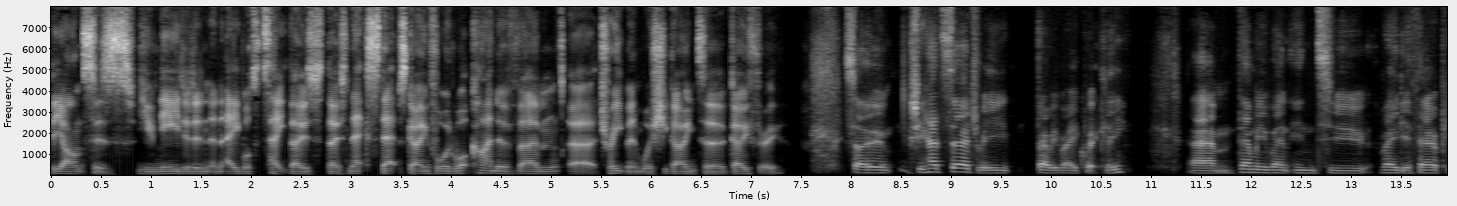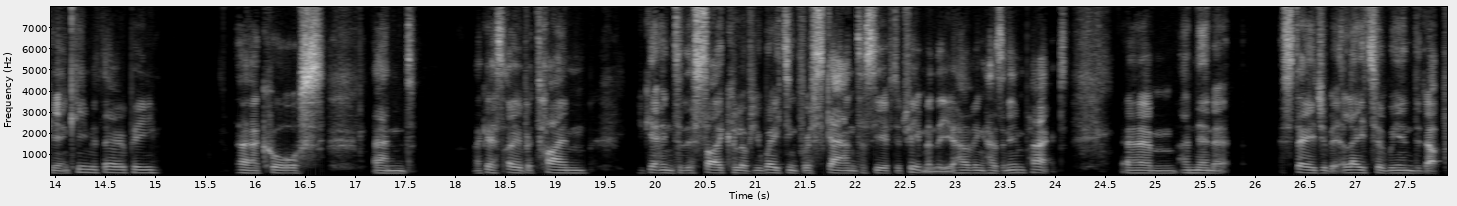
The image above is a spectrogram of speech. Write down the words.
the answers you needed and, and able to take those those next steps going forward? What kind of um, uh, treatment was she going to go through? So she had surgery very very quickly. Um, then we went into radiotherapy and chemotherapy uh, course. And i guess over time you get into this cycle of you're waiting for a scan to see if the treatment that you're having has an impact. Um, and then at a stage a bit later, we ended up,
